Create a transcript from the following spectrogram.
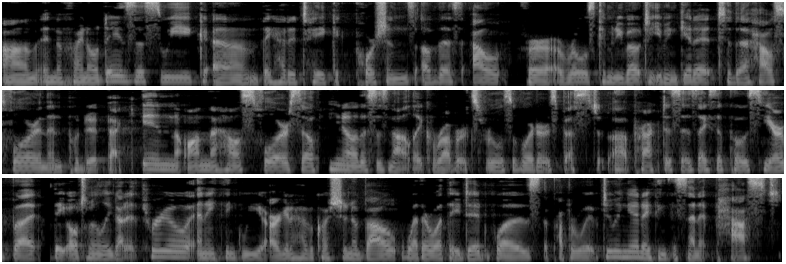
um, in the final days this week, um, they had to take portions of this out for a rules committee vote to even get it to the House floor and then put it back in on the House floor. So, you know, this is not like Robert's Rules of Order's best uh, practices, I suppose, here, but they ultimately got it through. And I think we are going to have a question about whether what they did was the proper way of doing it. I think the Senate passed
